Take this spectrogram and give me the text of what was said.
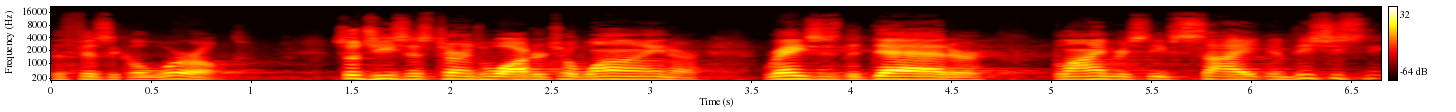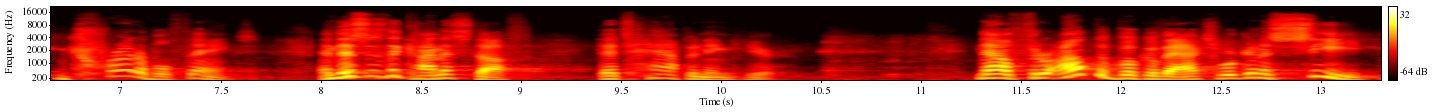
the physical world. So Jesus turns water to wine, or raises the dead, or blind receives sight, and these just incredible things. And this is the kind of stuff that's happening here. Now, throughout the book of Acts, we're going to see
